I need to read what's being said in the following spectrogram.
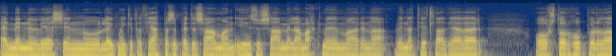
er minnum vesinn og leikmenn geta þjappa sér betur saman í þessu samilega markmiðum að reyna að vinna titla því að það er ofstór hópur þá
